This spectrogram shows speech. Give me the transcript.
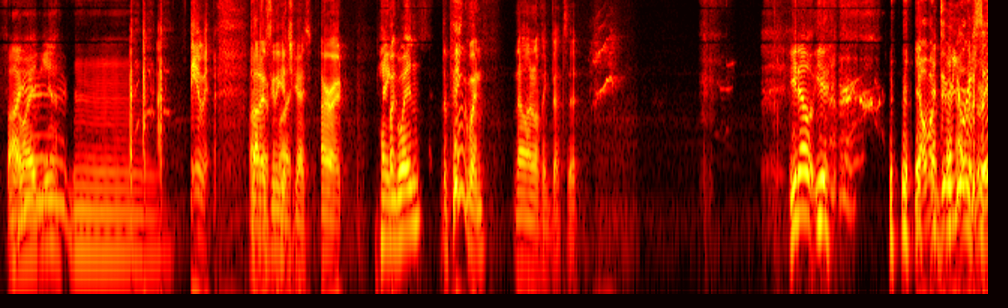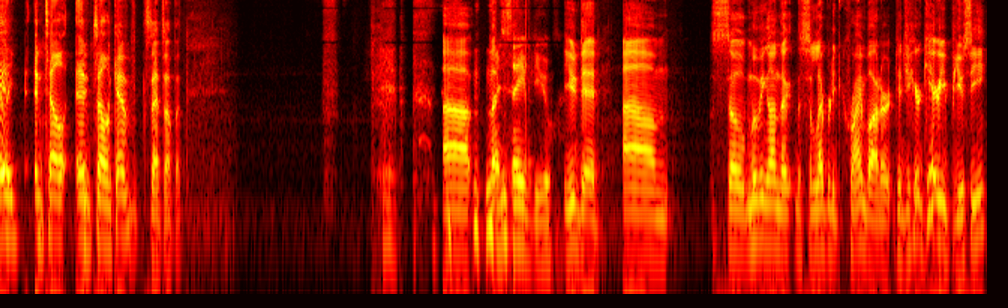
Fire? idea. Mm, Damn it! Thought I was gonna get you guys. All right, Penguin. the penguin. No, I don't think that's it. you know, you. You, almost, you were gonna say really- it until until Kev said something. Uh, I let- saved you. you did. Um, so moving on the the celebrity crime blotter. Did you hear Gary Busey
